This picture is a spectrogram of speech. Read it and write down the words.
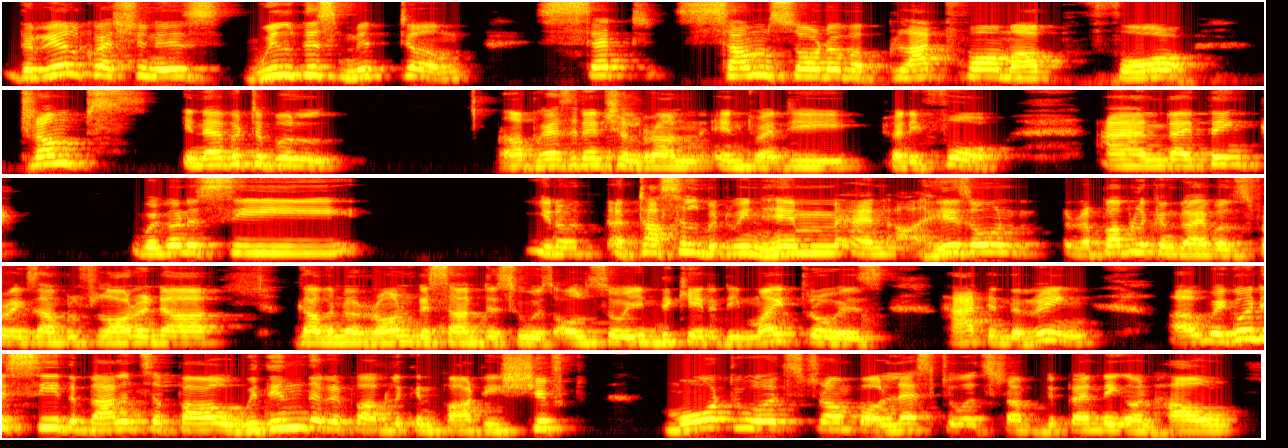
the real question is will this midterm set some sort of a platform up for Trump's inevitable uh, presidential run in 2024? And I think we're going to see you know a tussle between him and his own Republican rivals. For example, Florida Governor Ron DeSantis, who has also indicated he might throw his hat in the ring. Uh, we're going to see the balance of power within the Republican Party shift more towards Trump or less towards Trump, depending on how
